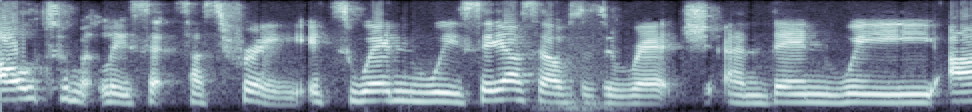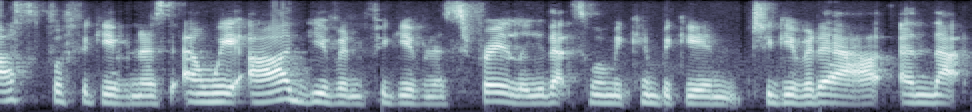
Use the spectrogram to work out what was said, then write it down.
ultimately sets us free. It's when we see ourselves as a wretch and then we ask for forgiveness and we are given forgiveness freely. That's when we can begin to give it out. And that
